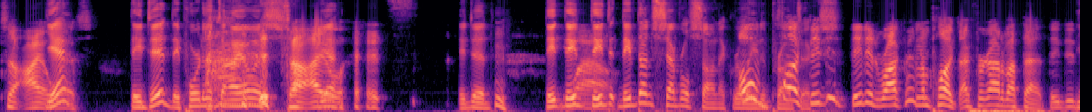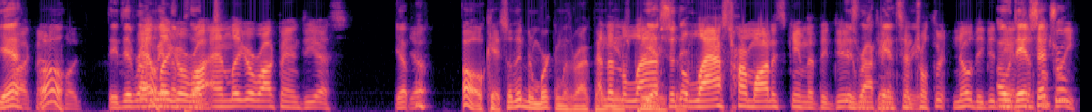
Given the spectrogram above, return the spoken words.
to iOS. Yeah. They did. They ported it to iOS. to iOS. They did. They they Wow. they they've done several Sonic related Oh related fuck! projects. They did. They did Rock Band Unplugged. I forgot about that. They did. Yeah. Rock Band Oh. Unplugged. They did Rock and Band Lego Rock Unplugged. and Lego Rock Band DS. Yep. Yep. Oh, okay. So they've been working with Rock Band. And then the games last, so previously. the last Harmonix game that they did Is was Rock Band Dance 3. Central Three. No, they did. Oh, Dance, Dance Central Central? Three.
